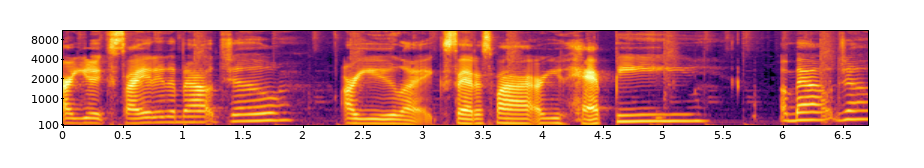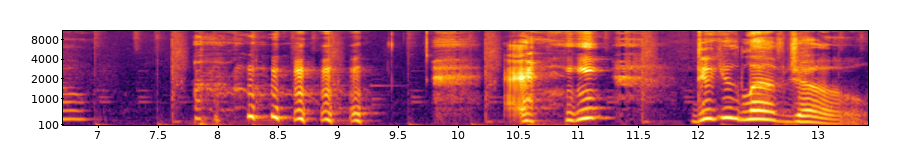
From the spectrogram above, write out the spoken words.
are you excited about Joe? Are you like satisfied? Are you happy about Joe? Do you love Joe?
